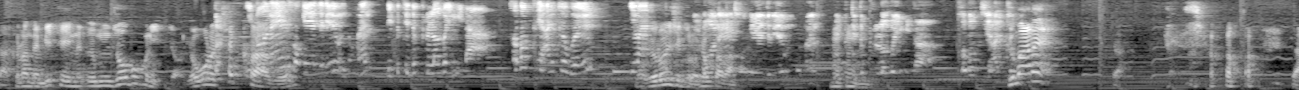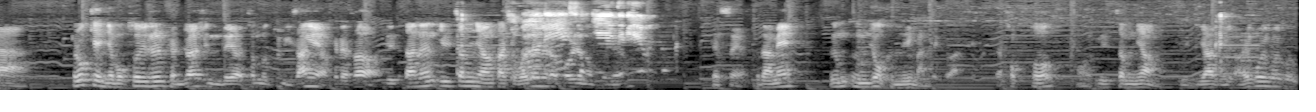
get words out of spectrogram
자, 그런데 밑에 있는 음조 부분 있죠. 요거를 체크하고 뭐 이런 식으로 효과가 허벅지 안쪽 그만해! 자, 자, 그렇게 이제 목소리를 변조할 수 있는데요. 전부 좀 이상해요. 그래서 일단은 1.0 다시 원래대로 이번에 올려놓고요. 됐어요. 그 다음에 음, 음조 건드리면 안 될 것 같아요. 자, 속도 어, 1.0 유지하고 아이고 이거 이거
